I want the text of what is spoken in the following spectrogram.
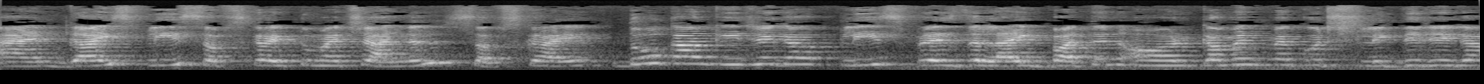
and guys please subscribe to my channel subscribe दो काम कीजिएगा please press the like button और कमेंट में कुछ लिख दीजिएगा।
